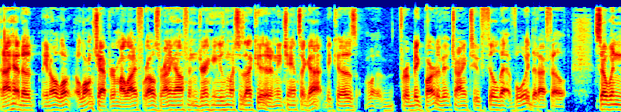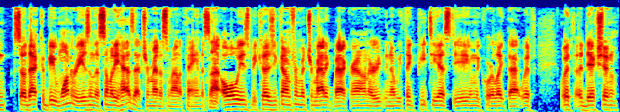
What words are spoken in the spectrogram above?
And I had a, you know, a long, a long chapter in my life where I was running off and drinking as much as I could, any chance I got, because for a big part of it, trying to fill that void that I felt. So when, so that could be one reason that somebody has that tremendous amount of pain. It's not always because you come from a traumatic background, or you know, we think PTSD and we correlate that with with addiction.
